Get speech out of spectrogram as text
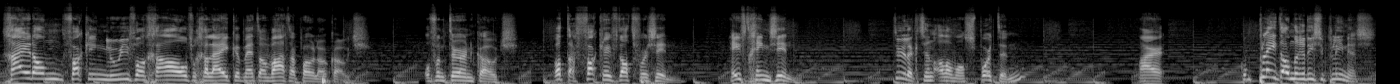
ga je dan fucking Louis van Gaal vergelijken met een waterpolo coach? Of een turncoach? Wat de fuck heeft dat voor zin? Heeft geen zin. Tuurlijk, het zijn allemaal sporten. Maar compleet andere disciplines.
